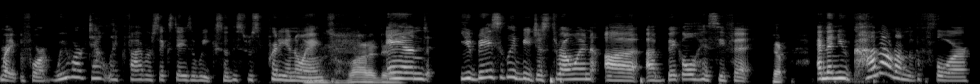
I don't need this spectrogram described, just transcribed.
right before. We worked out like five or six days a week. So this was pretty annoying. was a lot of days. And you'd basically be just throwing a, a big old hissy fit. Yep. And then you'd come out onto the floor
